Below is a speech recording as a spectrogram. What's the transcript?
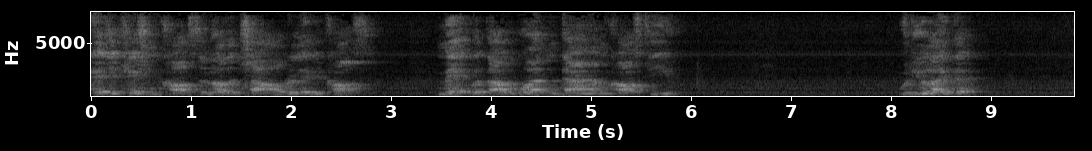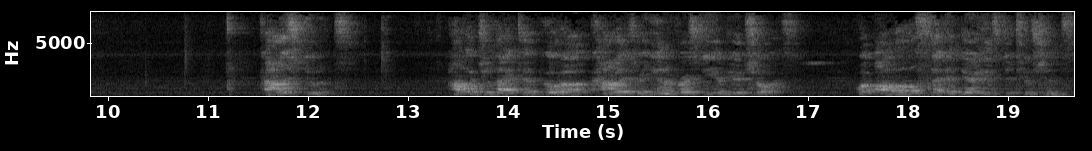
education costs and other child-related costs, met without one dime cost to you. Would you like that? College students, how would you like to go to a college or university of your choice, where all secondary institutions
